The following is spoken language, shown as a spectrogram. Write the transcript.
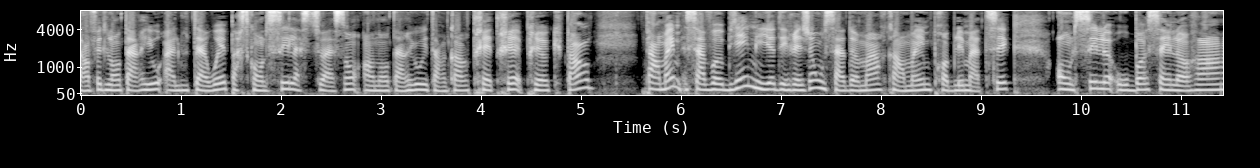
en fait, de l'Ontario à l'Outaouais parce qu'on le sait, la situation en Ontario est encore très, très préoccupante. Quand même, ça va bien, mais il y a des régions où ça demeure quand même problématique. On le sait, là, au Bas-Saint-Laurent,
